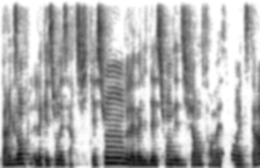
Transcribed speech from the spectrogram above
par exemple, la question des certifications, de la validation des différentes formations, etc.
